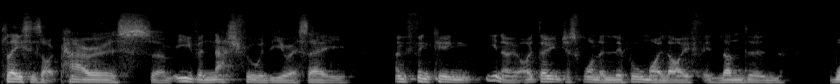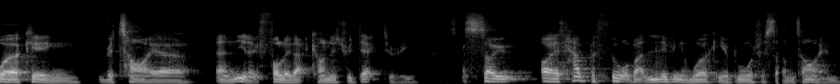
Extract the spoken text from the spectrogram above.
places like Paris, um, even Nashville in the USA, and thinking, you know, I don't just want to live all my life in London, working, retire, and, you know, follow that kind of trajectory. So I had had the thought about living and working abroad for some time.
